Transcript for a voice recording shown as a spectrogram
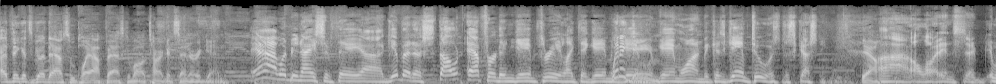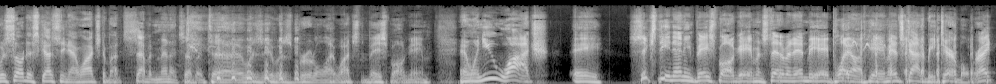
I think it's good to have some playoff basketball at Target Center again. Yeah, it would be nice if they uh, give it a stout effort in Game Three, like they gave in a game, game. One, because Game Two was disgusting. Yeah. Uh, although I didn't, it was so disgusting. I watched about seven minutes of it. Uh, it was it was brutal. I watched the baseball game, and when you watch a 16 inning baseball game instead of an NBA playoff game, it's got to be terrible, right?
